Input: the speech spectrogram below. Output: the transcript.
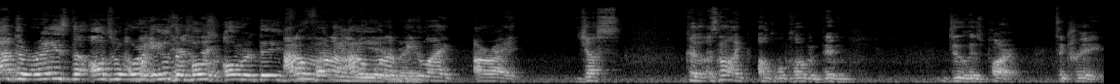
I- the reins the Ultimate Warrior. He was the most thing. over thing. I don't want to. I don't want to be like, all right, just because it's not like Uncle Hogan didn't do his part to create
